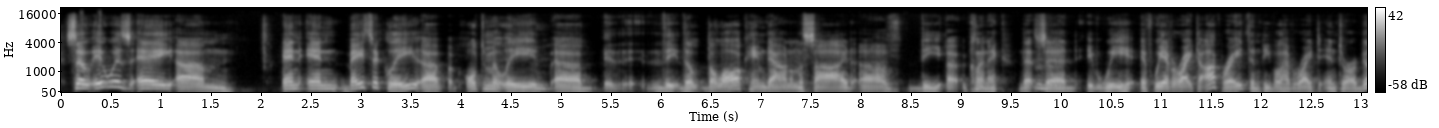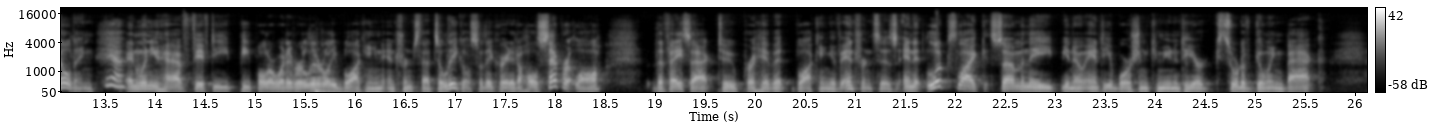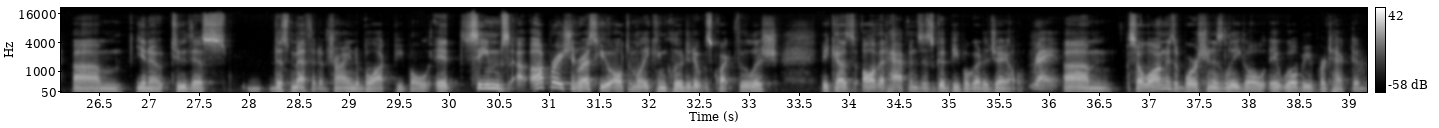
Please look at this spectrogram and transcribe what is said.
So it was a. Um, and and basically, uh, ultimately, uh, the, the the law came down on the side of the uh, clinic that Mm-hmm. said if we if we have a right to operate, then people have a right to enter our building. Yeah. And when you have fifty people or whatever literally blocking an entrance, that's illegal. So they created a whole separate law, the FACE Act, to prohibit blocking of entrances. And it looks like some in the you know anti-abortion community are sort of going back um, you know, to this this method of trying to block people. It seems Operation Rescue ultimately concluded it was quite foolish because all that happens is good people go to jail. Right. Um, so long as abortion is legal, it will be protected.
